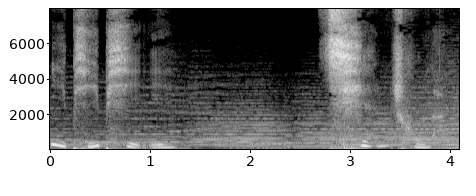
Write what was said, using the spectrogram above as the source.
一匹匹牵出来。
